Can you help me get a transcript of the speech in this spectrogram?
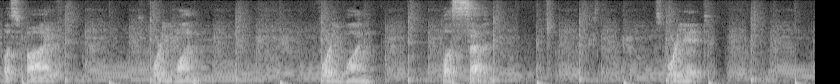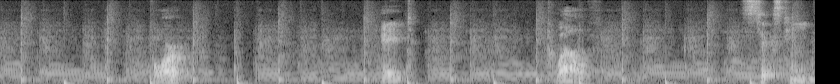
plus 5 is 41. 41 plus 7 is 48. 4, 8, 12, 16.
